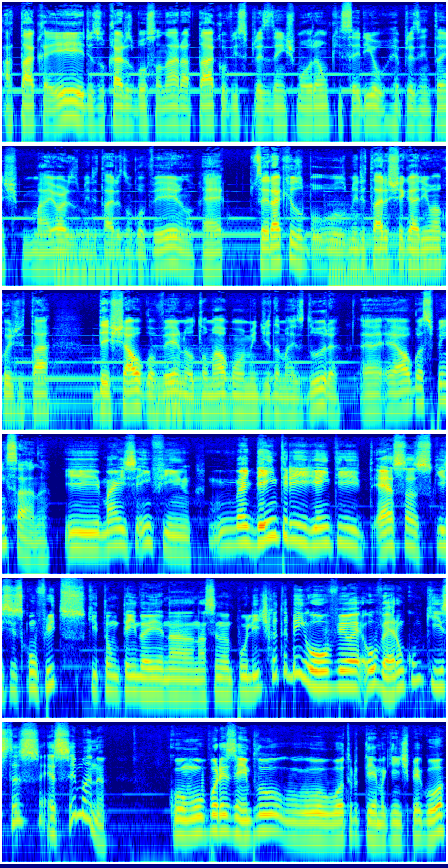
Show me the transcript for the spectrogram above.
ataca eles, o Carlos Bolsonaro ataca o vice-presidente Mourão, que seria o representante maior dos militares no governo. É, será que os, os militares chegariam a cogitar deixar o governo ou tomar alguma medida mais dura é, é, algo a se pensar, né? E mas enfim, dentre entre essas esses conflitos que estão tendo aí na, na cena política também houve houveram conquistas essa semana. Como, por exemplo, o, outro tema que a gente pegou,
